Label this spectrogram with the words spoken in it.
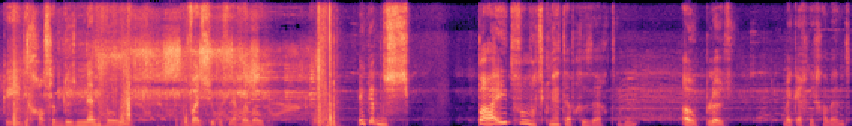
Oké, die gast heb dus net boven. Of hij is super slecht bij boven. Ik heb de spijt van wat ik net heb gezegd. Oh, plus. Ben ik echt niet gewend.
